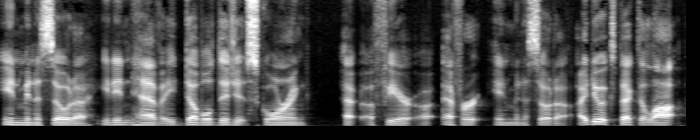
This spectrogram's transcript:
in Minnesota. He didn't have a double digit scoring affair, fear effort in Minnesota. I do expect a lot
